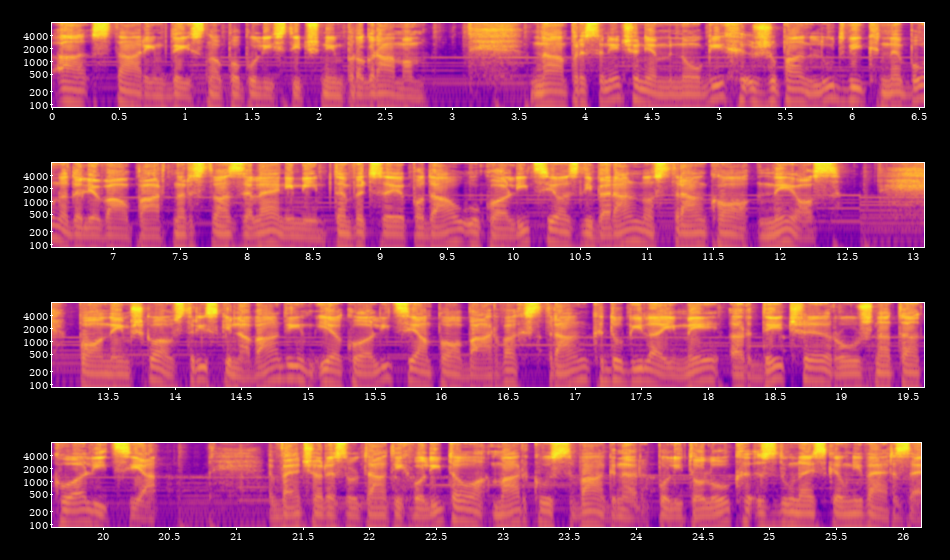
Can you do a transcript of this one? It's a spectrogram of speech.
a starim desno-populističnim programom. Na presenečenje mnogih, župan Ludvik ne bo nadaljeval partnerstva z zelenimi, temveč se je podal v koalicijo z liberalno stranko Neos. Po nemško-avstrijski navadi je koalicija po barvah strank dobila ime Rdeče-rožnata koalicija. Več o rezultatih volitev Markus Wagner, politolog z Dunajske univerze.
